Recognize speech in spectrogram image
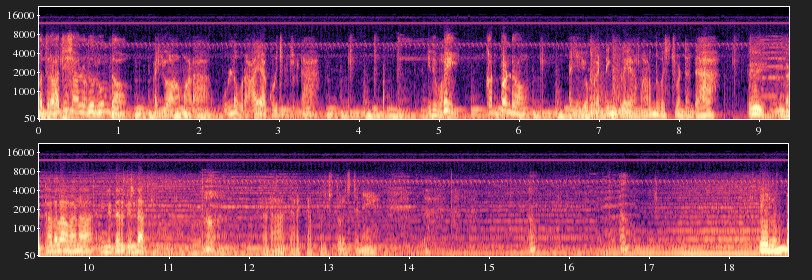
அது ராஜேஷ் ஆளோட ரூம்டா ஐயோ ஆமாடா. உள்ள ஒரு ஆயா குளிச்சுக்கிட்டு இருக்கடா. இதுவா டேய் கட் பண்றோம். ஐயோ கட்டிங் பிளேயர் மறந்து வச்சுட்டு வந்துட்டேன்டா. ஏய் இந்த கதைலாம் வேணாம். எங்கிட்ட இருக்கு இந்தா. அடடா கரெக்டா புடிச்சு தொலைச்சிட்டனே. டேய் ரொம்ப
